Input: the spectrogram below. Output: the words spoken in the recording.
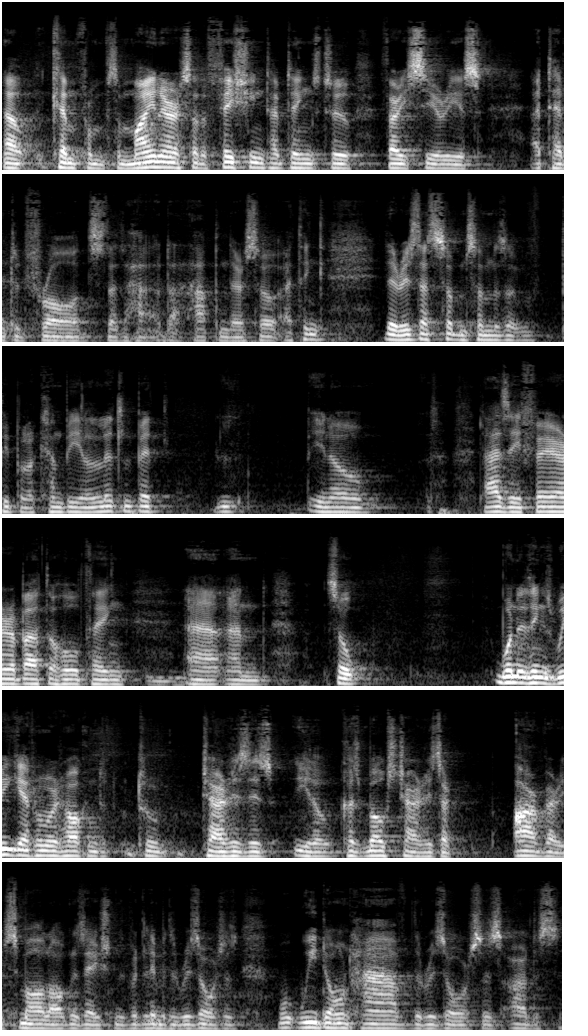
Now, it came from some minor sort of phishing type things to very serious attempted frauds that, ha- that happened there. So I think there is that some, some sort of people can be a little bit, you know, laissez-faire about the whole thing, mm-hmm. uh, and so one of the things we get when we're talking to, to charities is you know because most charities are are very small organisations with limited resources. We don't have the resources or the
